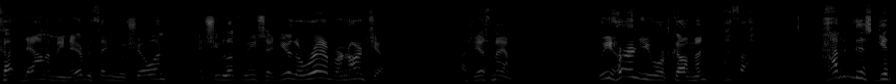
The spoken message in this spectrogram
cut down. I mean, everything was showing. And she looked at me and said, You're the Reverend, aren't you? I said, Yes, ma'am. We heard you were coming. I thought, how did this get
